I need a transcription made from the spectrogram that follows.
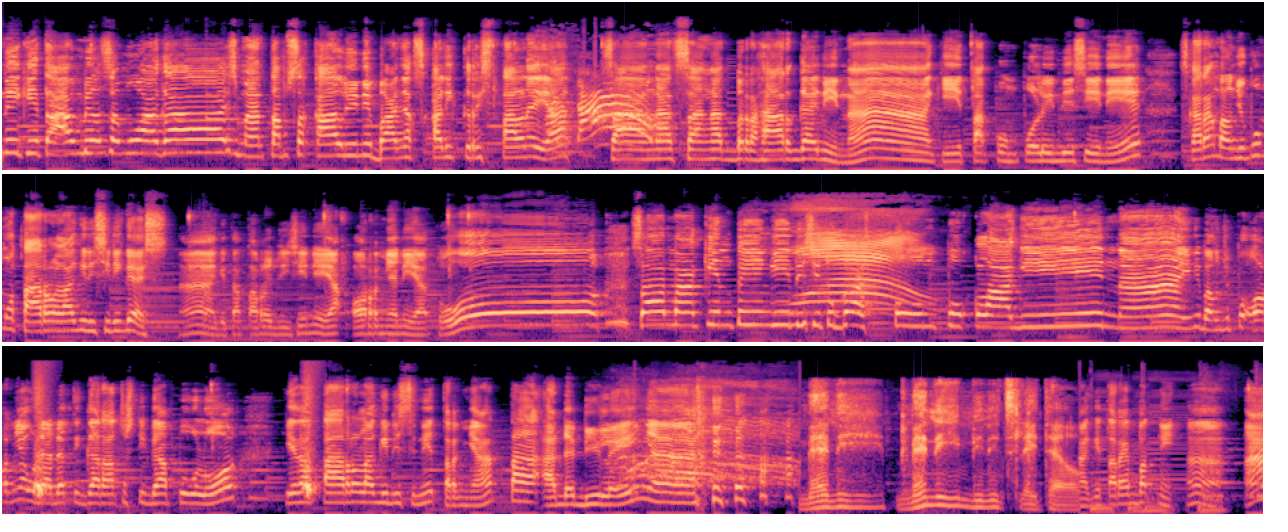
ini kita ambil semua, guys. Mantap sekali ini. Banyak sekali kristalnya ya. Sangat-sangat berharga ini. Nah, kita kumpulin di sini. Sekarang Bang Jupu mau taruh lagi di sini, guys. Nah, kita taruh di sini ya. Ornya nih ya. Tuh, semakin tinggi di situ, guys. Tumpuk lagi. Nah, ini Bang Jupu ornya udah ada 330. Kita taruh lagi di sini. Ternyata ada delaynya. Many, many minutes later. Nah, kita rebet nih. Nah. Ah,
